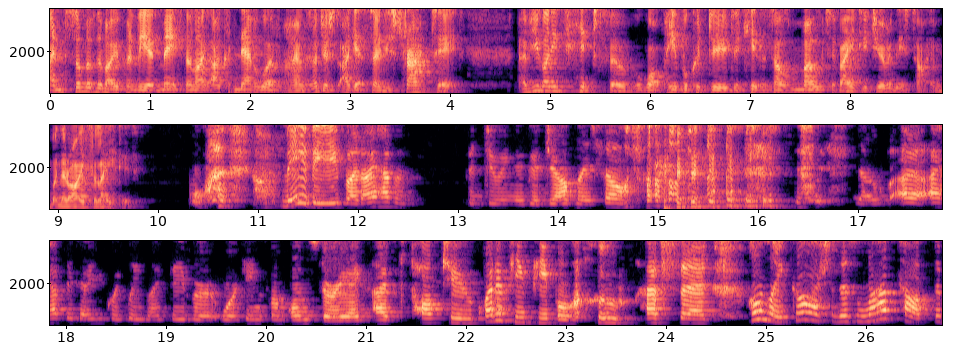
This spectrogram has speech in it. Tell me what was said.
And some of them openly admit they're like, I could never work from home because I just, I get so distracted. Have you got any tips for what people could do to keep themselves motivated during this time when they're isolated? Maybe, but I haven't been doing a good job myself. no, I, I, have to tell you quickly my favorite working from home story. I, I've talked to quite a few people who have said, "Oh my gosh, this laptop, the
